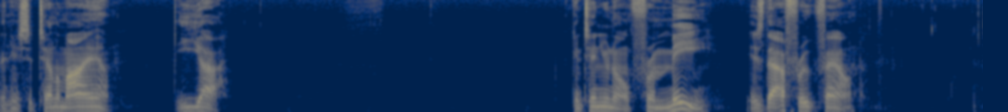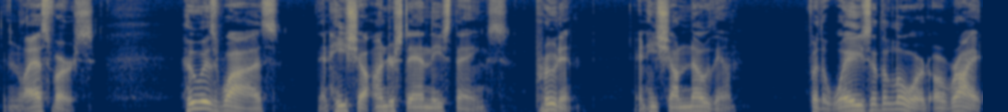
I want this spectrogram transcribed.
And he said, Tell him I am. Iyah. Continuing on, from me is thy fruit found. And last verse. Who is wise, and he shall understand these things, prudent, and he shall know them. For the ways of the Lord are right,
